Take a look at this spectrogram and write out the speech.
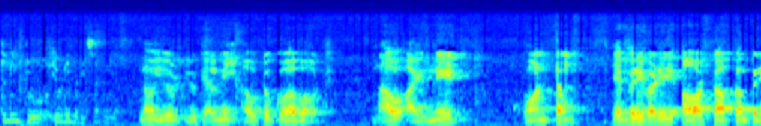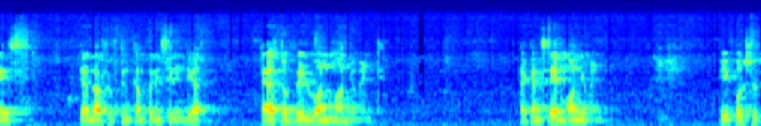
telling to everybody, sir. No, you, you tell me how to go about. Now I need quantum, everybody, all top companies, ten or fifteen companies in India, has to build one monument. I can say monument. People should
